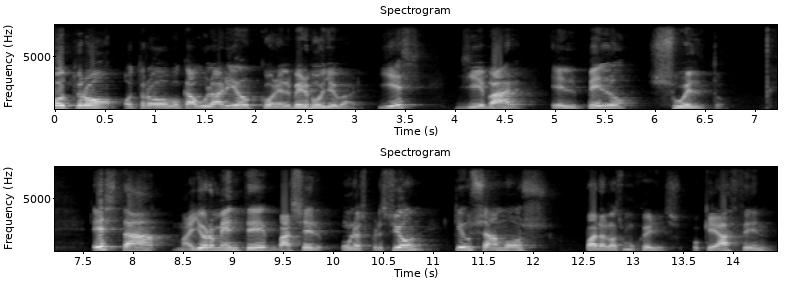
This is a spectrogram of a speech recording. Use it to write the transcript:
Otro, otro vocabulario con el verbo llevar, y es llevar el pelo suelto. Esta, mayormente, va a ser una expresión que usamos para las mujeres, o que hacen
